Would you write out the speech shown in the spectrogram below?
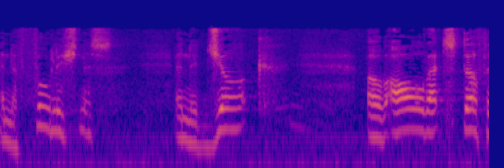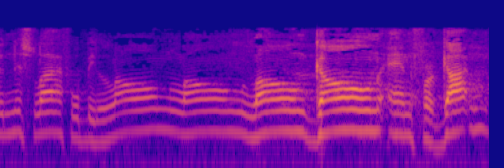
and the foolishness and the junk of all that stuff in this life will be long, long, long gone and forgotten.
